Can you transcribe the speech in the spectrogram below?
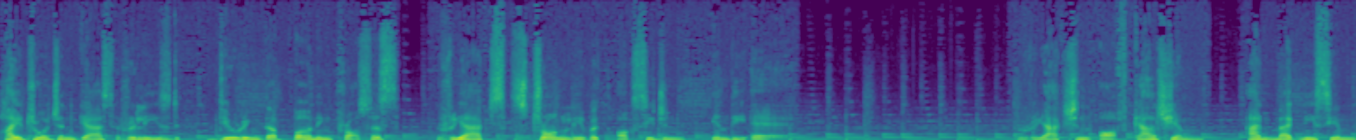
Hydrogen gas released during the burning process reacts strongly with oxygen in the air. Reaction of calcium and magnesium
